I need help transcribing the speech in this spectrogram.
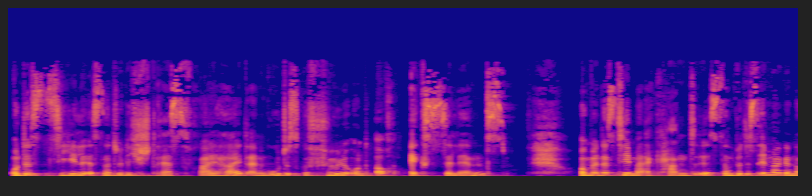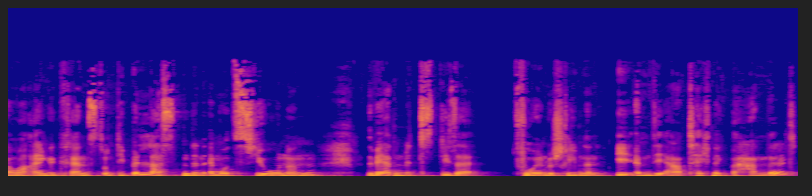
Und das Ziel ist natürlich Stressfreiheit, ein gutes Gefühl und auch Exzellenz. Und wenn das Thema erkannt ist, dann wird es immer genauer eingegrenzt und die belastenden Emotionen werden mit dieser vorhin beschriebenen EMDR-Technik behandelt.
